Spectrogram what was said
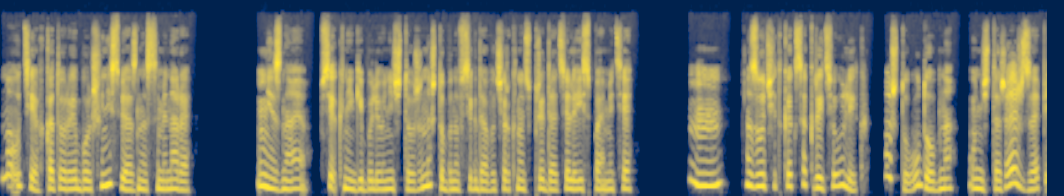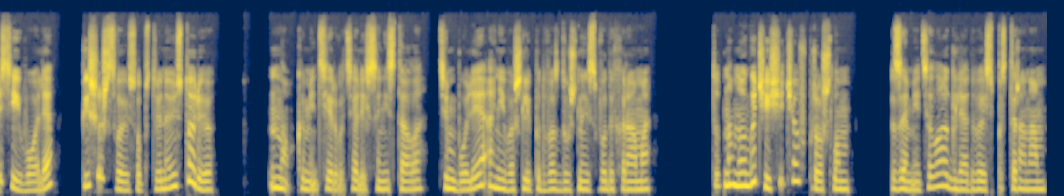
Ну, тех, которые больше не связаны с Аминаре. Не знаю. Все книги были уничтожены, чтобы навсегда вычеркнуть предателя из памяти. Ммм, звучит как сокрытие улик. А что, удобно. Уничтожаешь записи и вуаля. Пишешь свою собственную историю. Но комментировать Алиса не стала. Тем более они вошли под воздушные своды храма. Тут намного чище, чем в прошлом. — заметила, оглядываясь по сторонам.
